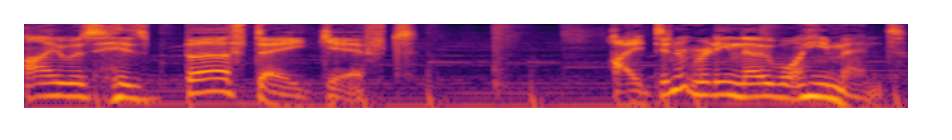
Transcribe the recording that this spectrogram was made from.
I was his birthday gift. I didn't really know what he meant.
